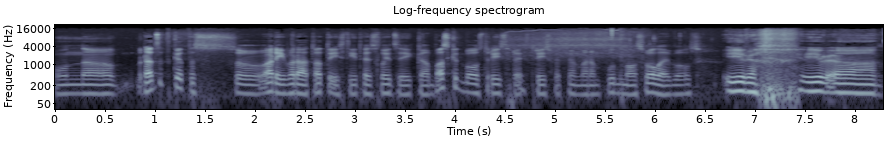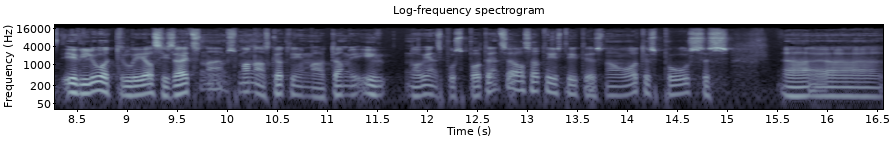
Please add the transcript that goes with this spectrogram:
Un, uh, redzat, ka tas uh, arī varētu attīstīties līdzīgi kā basketbols, 3x3 vai, piemēram, pludmales volejbols? Ir, ir, uh, ir ļoti liels izaicinājums. Manā skatījumā tam ir no vienas puses potenciāls attīstīties, no otras puses uh,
